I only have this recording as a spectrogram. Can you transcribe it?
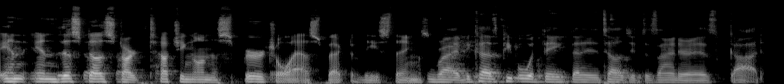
and and this does start touching on the spiritual aspect of these things. Right, because people would think that an intelligent designer is God,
